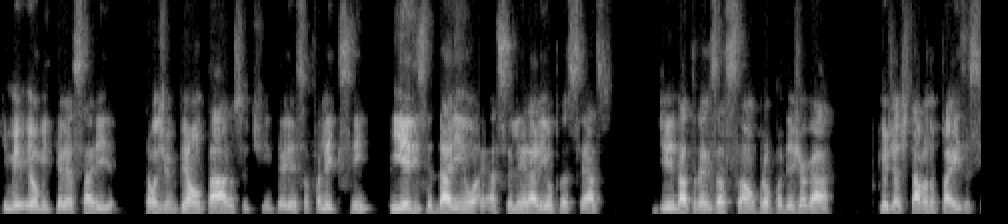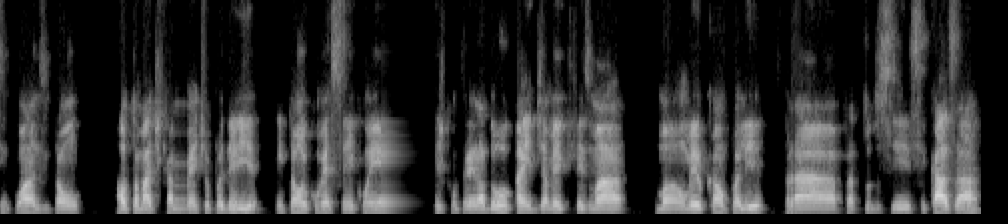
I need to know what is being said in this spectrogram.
que eu me interessaria. Então, eles me perguntaram se eu tinha interesse, eu falei que sim. E eles dariam, acelerariam o processo de naturalização para eu poder jogar. Porque eu já estava no país há cinco anos, então automaticamente eu poderia. Então, eu conversei com eles, com o treinador. A gente já meio que fez uma, uma um meio campo ali para tudo se, se casar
